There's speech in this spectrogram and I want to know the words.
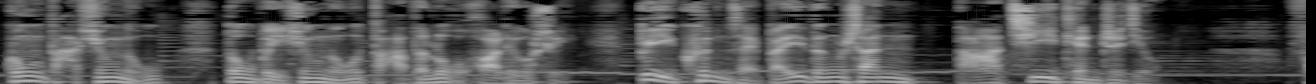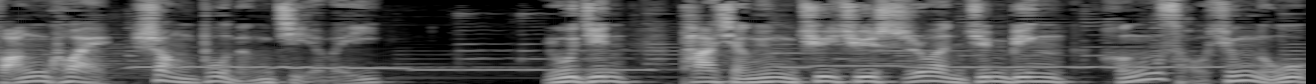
攻打匈奴，都被匈奴打得落花流水，被困在白登山达七天之久。樊哙尚不能解围，如今他想用区区十万军兵横扫匈奴，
